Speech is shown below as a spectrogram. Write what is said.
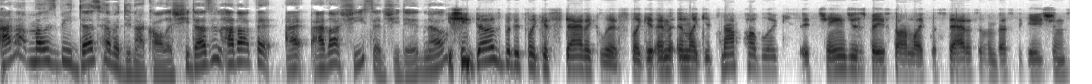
I thought Mosby does have a do not call list. She doesn't. I thought that I, I thought she said she did. No, she does, but it's like a static list. Like it, and and like it's not public. It changes based on like the status of investigations.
